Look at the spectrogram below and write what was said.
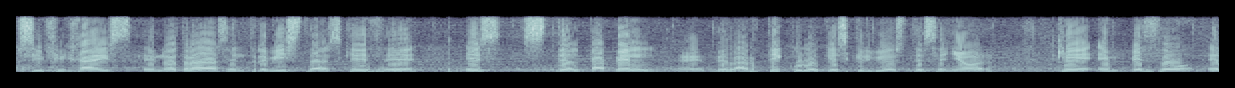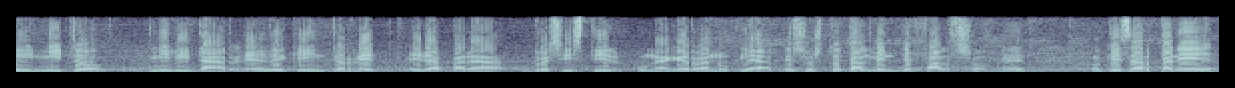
si fijáis en otra de las entrevistas que dice, es del papel, ¿eh? del artículo que escribió este señor, que empezó el mito militar, ¿eh? de que Internet era para resistir una guerra nuclear. Eso es totalmente falso. ¿eh? Lo que es ARPANET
